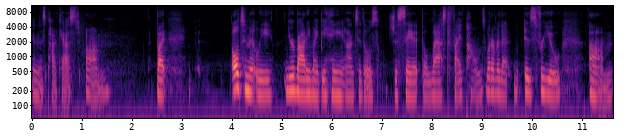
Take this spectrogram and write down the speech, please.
in this podcast. Um, but ultimately, your body might be hanging on to those, just say it, the last five pounds, whatever that is for you. Um,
